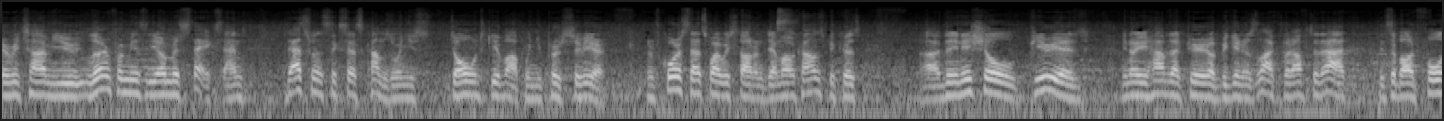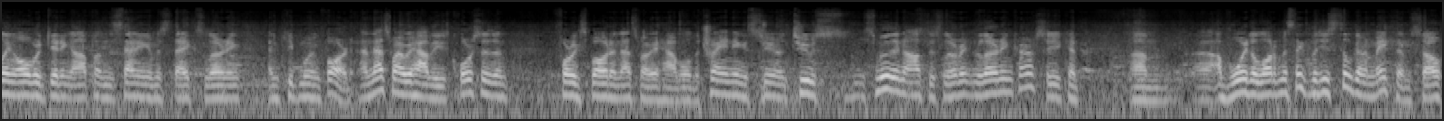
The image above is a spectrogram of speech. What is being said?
every time you learn from your mistakes, and that's when success comes. When you don't give up, when you persevere. And of course, that's why we start on demo accounts because uh, the initial period, you know, you have that period of beginner's luck, but after that, it's about falling over, getting up, understanding your mistakes, learning, and keep moving forward. And that's why we have these courses and ForexBoat, and that's why we have all the trainings to, to smoothing out this learning, curve so you can um, uh, avoid a lot of mistakes, but you're still going to make them. So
